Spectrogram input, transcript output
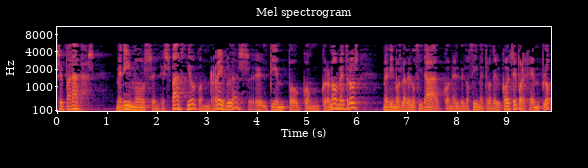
separadas. Medimos el espacio con reglas, el tiempo con cronómetros, medimos la velocidad con el velocímetro del coche, por ejemplo,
